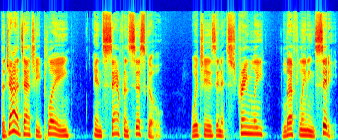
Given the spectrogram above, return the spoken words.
the Giants actually play in San Francisco, which is an extremely left-leaning city.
